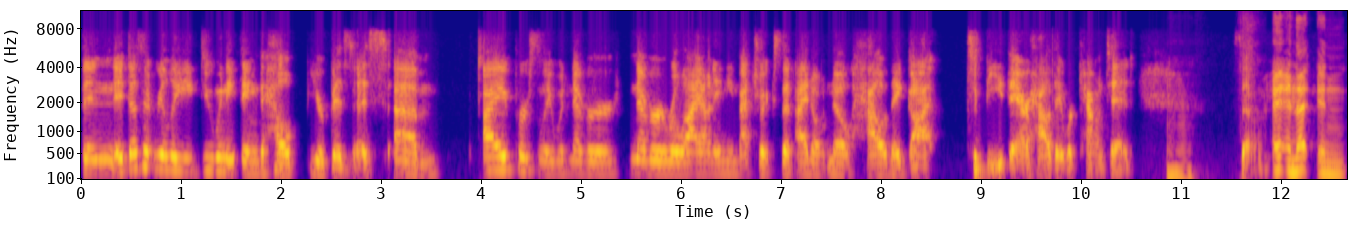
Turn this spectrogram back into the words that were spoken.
then it doesn't really do anything to help your business. Um, i personally would never never rely on any metrics that i don't know how they got to be there how they were counted mm-hmm. So and, and, that and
